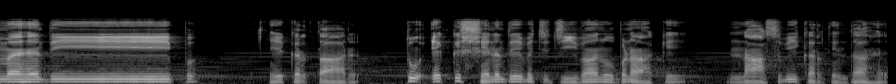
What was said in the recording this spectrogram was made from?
ਮਹਦੀਪ ਏ ਕਰਤਾਰ ਤੂੰ ਇੱਕ ਛਿਨ ਦੇ ਵਿੱਚ ਜੀਵਾਂ ਨੂੰ ਬਣਾ ਕੇ ਨਾਸ ਵੀ ਕਰ ਦਿੰਦਾ ਹੈ।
